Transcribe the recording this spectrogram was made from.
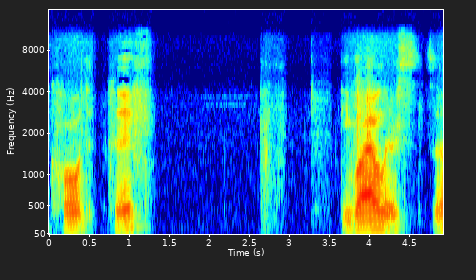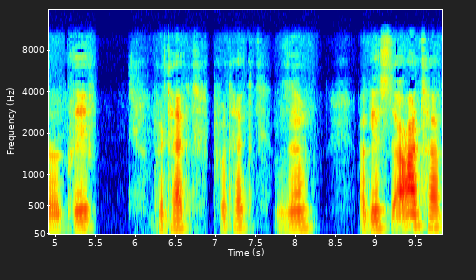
called cliff dwellers. The cliff protect protect them against the attack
